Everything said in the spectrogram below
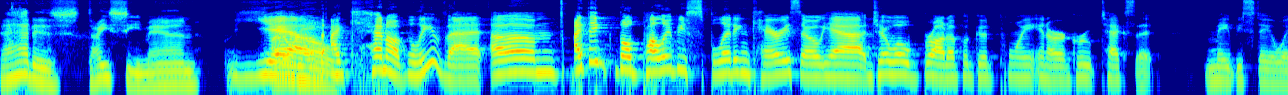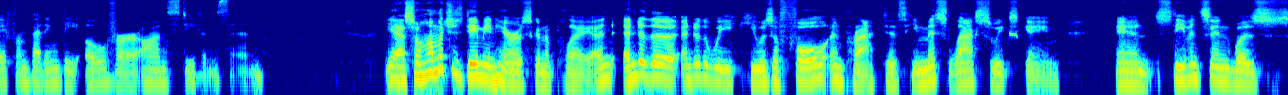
That is dicey, man. Yeah, know. I, cannot believe that. Um, I think they'll probably be splitting carry. So yeah, Joe brought up a good point in our group text that maybe stay away from betting the over on Stevenson. Yeah, so how much is Damien Harris going to play? And end of the end of the week, he was a full in practice. He missed last week's game, and Stevenson was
